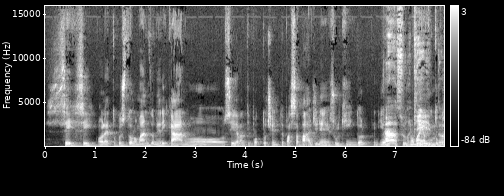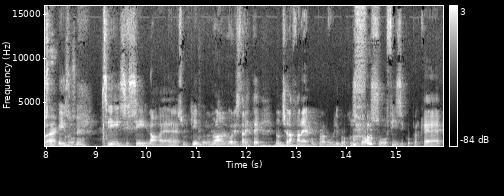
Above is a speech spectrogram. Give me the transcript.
Sì, sì, ho letto questo romanzo americano, sì, erano tipo 800 e passa pagine sul Kindle, quindi io ah, non ho mai Kindle, avuto questo ecco, peso. Sì. Sì, sì, sì, no, è sul Kindle. No, onestamente non ce la farei a comprare un libro così grosso fisico perché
